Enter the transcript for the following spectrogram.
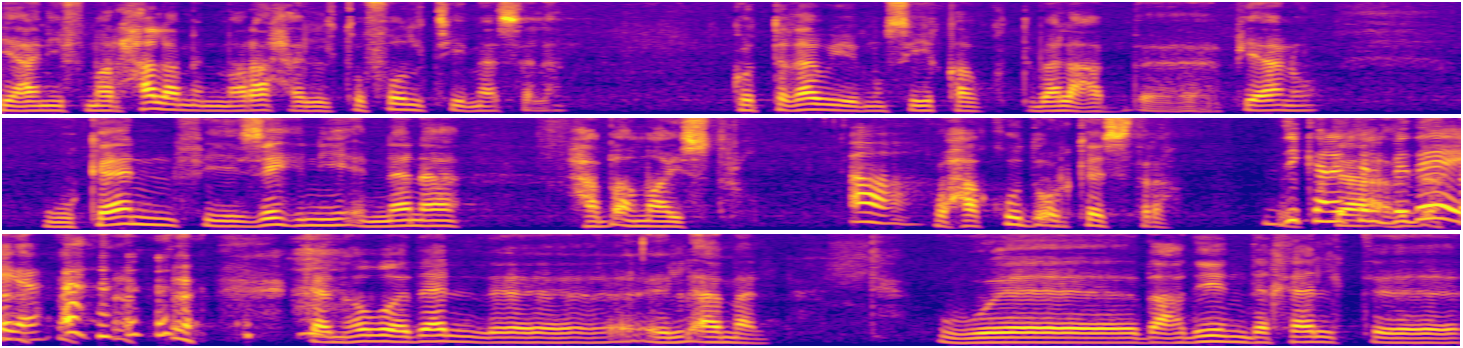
يعني في مرحلة من مراحل طفولتي مثلا كنت غاوي موسيقى وكنت بلعب آه، بيانو. وكان في ذهني إن أنا هبقى مايسترو. آه. وهقود أوركسترا. دي كانت وبتاع. البداية. كان هو ده ال- الأمل. وبعدين دخلت آه،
